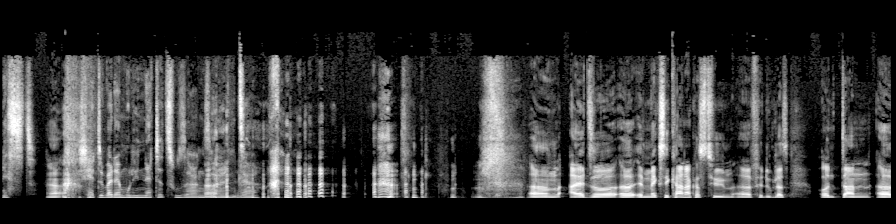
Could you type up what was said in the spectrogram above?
Mist, ich hätte bei der Molinette zusagen sollen. Ja. Ähm, also äh, im Mexikanerkostüm äh, für Douglas. Und dann äh,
